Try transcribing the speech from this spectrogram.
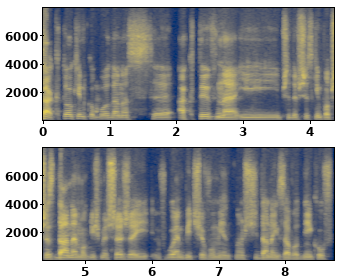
Tak, to okienko było dla nas e, aktywne i przede wszystkim poprzez dane mogliśmy szerzej wgłębić się w umiejętności danych zawodników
